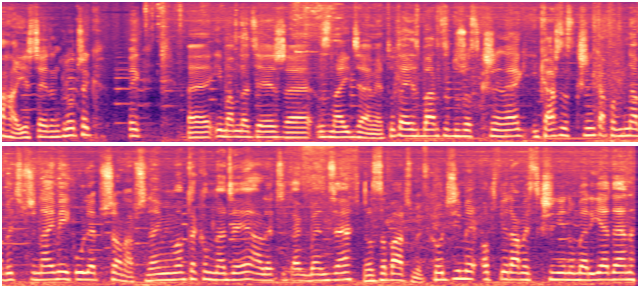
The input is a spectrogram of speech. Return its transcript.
Aha, jeszcze jeden kluczyk. Pyk. E, I mam nadzieję, że znajdziemy. Tutaj jest bardzo dużo skrzynek i każda skrzynka powinna być przynajmniej ulepszona. Przynajmniej mam taką nadzieję, ale czy tak będzie? No zobaczmy. Wchodzimy, otwieramy skrzynię numer jeden.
